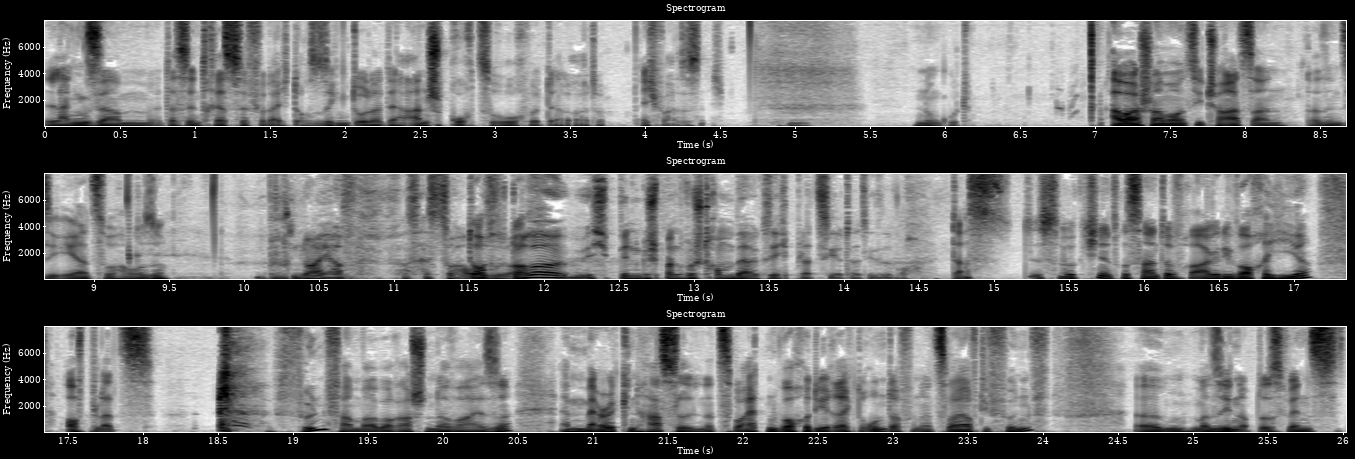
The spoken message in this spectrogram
langsam das Interesse vielleicht auch sinkt oder der Anspruch zu hoch wird der Leute. Ich weiß es nicht. Hm. Nun gut. Aber schauen wir uns die Charts an. Da sind sie eher zu Hause. Naja, was heißt zu Hause? Doch, doch. Aber ich bin gespannt, wo Stromberg sich platziert hat diese Woche. Das ist wirklich eine interessante Frage die Woche hier. Auf Platz 5 haben wir überraschenderweise American Hustle in der zweiten Woche direkt runter von der 2 auf die 5. Ähm, mal sehen, ob das, wenn es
